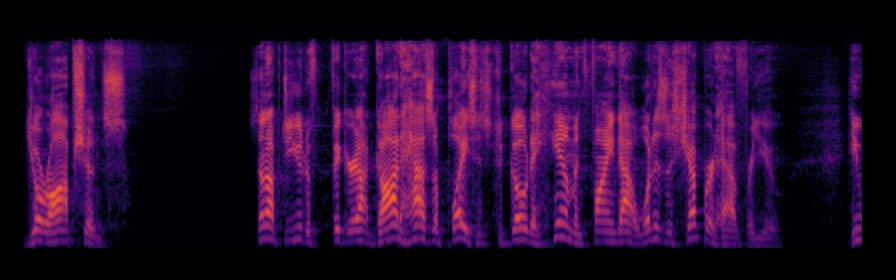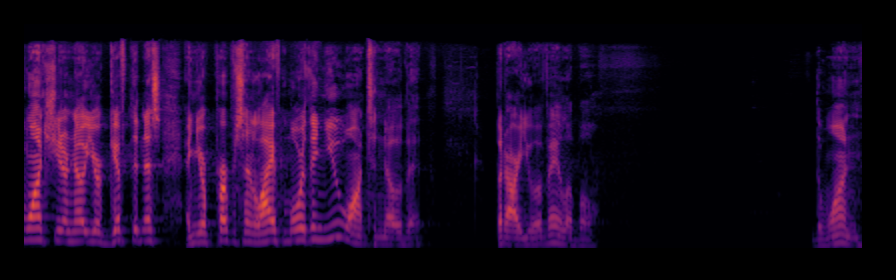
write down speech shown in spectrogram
your options. It's not up to you to figure it out. God has a place. It's to go to Him and find out what does the shepherd have for you. He wants you to know your giftedness and your purpose in life more than you want to know that. But are you available? The one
